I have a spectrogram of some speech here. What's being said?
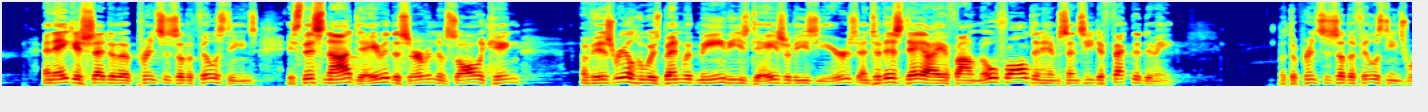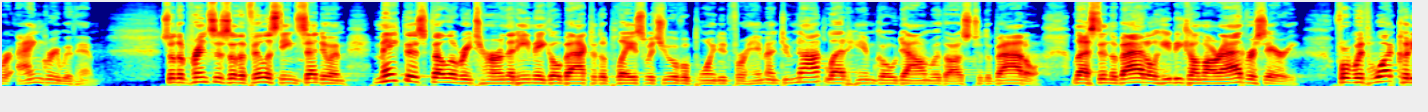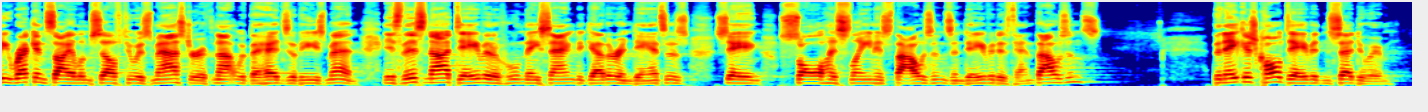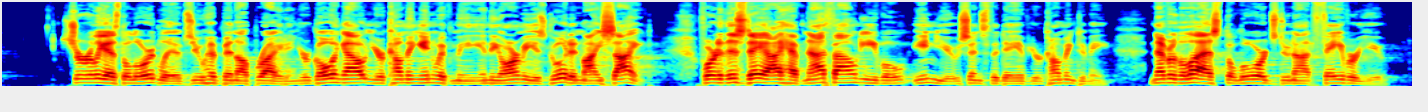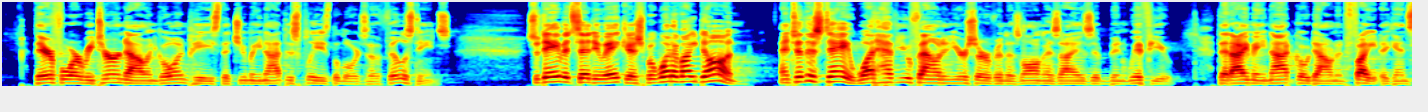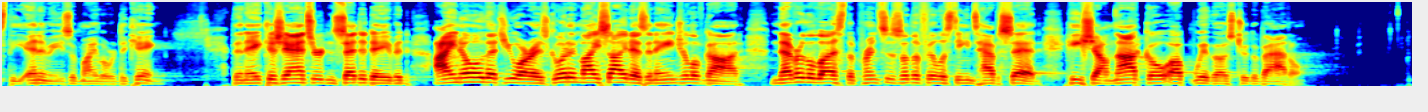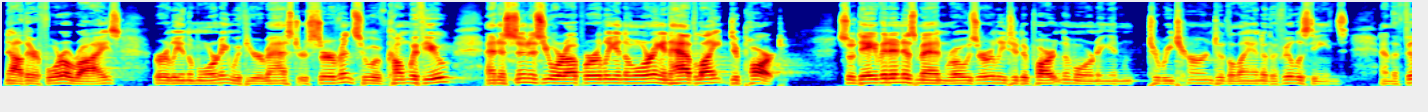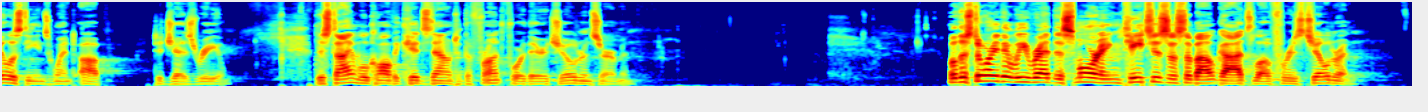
And Achish said to the princes of the Philistines, Is this not David, the servant of Saul the king of Israel, who has been with me these days or these years? And to this day I have found no fault in him since he defected to me. But the princes of the Philistines were angry with him. So the princes of the Philistines said to him, Make this fellow return, that he may go back to the place which you have appointed for him, and do not let him go down with us to the battle, lest in the battle he become our adversary. For with what could he reconcile himself to his master if not with the heads of these men? Is this not David of whom they sang together in dances, saying, Saul has slain his thousands and David his ten thousands? Then Achish called David and said to him, Surely as the Lord lives, you have been upright, and your going out and your coming in with me in the army is good in my sight. For to this day I have not found evil in you since the day of your coming to me. Nevertheless, the Lords do not favor you. Therefore, return now and go in peace, that you may not displease the lords of the Philistines. So David said to Achish, But what have I done? And to this day, what have you found in your servant as long as I have been with you, that I may not go down and fight against the enemies of my lord the king? Then Achish answered and said to David, I know that you are as good in my sight as an angel of God. Nevertheless, the princes of the Philistines have said, He shall not go up with us to the battle. Now therefore, arise early in the morning with your master's servants who have come with you, and as soon as you are up early in the morning and have light, depart. So David and his men rose early to depart in the morning and to return to the land of the Philistines, and the Philistines went up to Jezreel. This time we'll call the kids down to the front for their children's sermon. Well, the story that we read this morning teaches us about God's love for his children.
